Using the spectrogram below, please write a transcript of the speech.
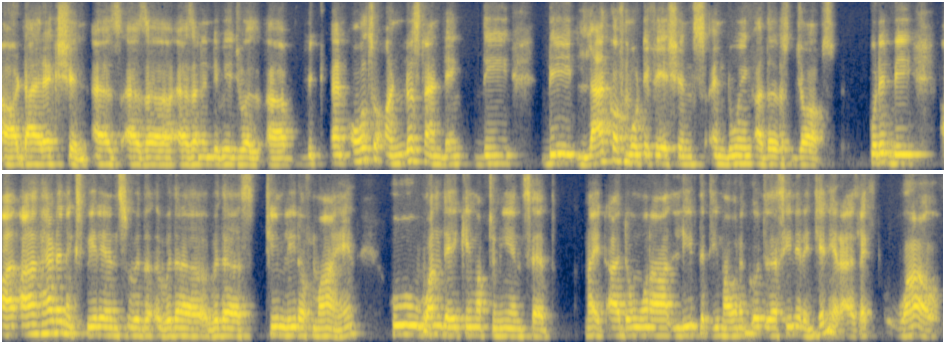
uh, direction as as a as an individual, uh, and also understanding the the lack of motivations in doing other jobs could it be I, have had an experience with with a with a team lead of mine who one day came up to me and said mate i don't want to leave the team. I want to go to the senior engineer. I was like wow.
